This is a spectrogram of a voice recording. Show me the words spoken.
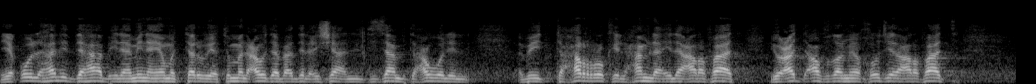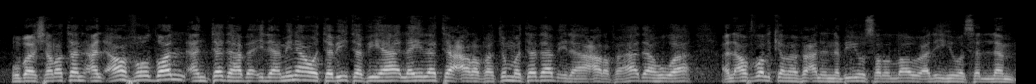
يقول هل الذهاب إلى منى يوم التروية ثم العودة بعد العشاء الالتزام بتحول بتحرك الحملة إلى عرفات يعد أفضل من الخروج إلى عرفات؟ مباشرة الأفضل أن تذهب إلى منى وتبيت فيها ليلة عرفة ثم تذهب إلى عرفة. هذا هو الأفضل كما فعل النبي صلى الله عليه وسلم.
